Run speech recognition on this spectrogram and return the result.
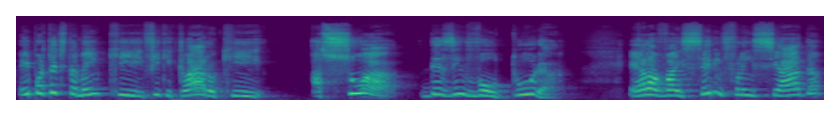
É importante também que fique claro que a sua desenvoltura ela vai ser influenciada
